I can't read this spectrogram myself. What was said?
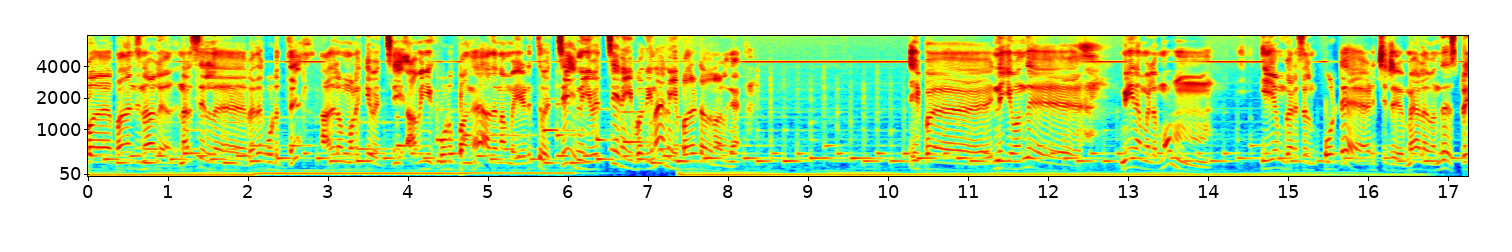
ப பதினஞ்சு நாள் நர்சரியில் விதை கொடுத்து அதில் முளைக்க வச்சு அவங்க கொடுப்பாங்க அதை நம்ம எடுத்து வச்சு இன்னைக்கு வச்சு இன்னைக்கு பார்த்தீங்கன்னா இன்னைக்கு பதினெட்டாவது நாளுங்க இப்போ இன்னைக்கு வந்து மீன் அமிலமும் ஈயம் கரைசல் போட்டு அடிச்சிட்டு மேலே வந்து ஸ்ப்ரே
